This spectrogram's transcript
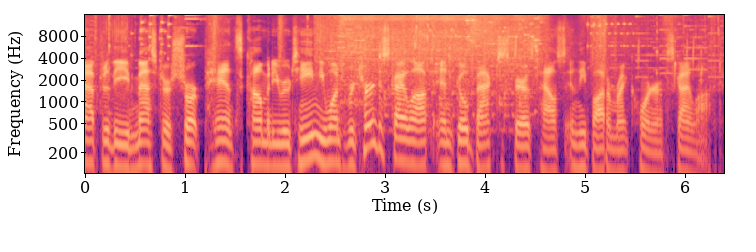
After the Master Short Pants comedy routine, you want to return to Skyloft and go back to Sparrot's house in the bottom right corner of Skyloft.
